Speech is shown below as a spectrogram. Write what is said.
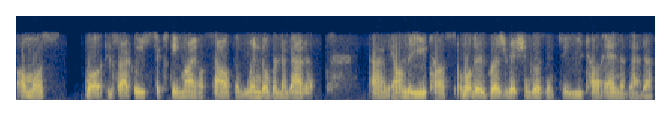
almost, well, exactly 60 miles south of Wendover, Nevada, uh, on the Utah. Well, their reservation goes into Utah and Nevada,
